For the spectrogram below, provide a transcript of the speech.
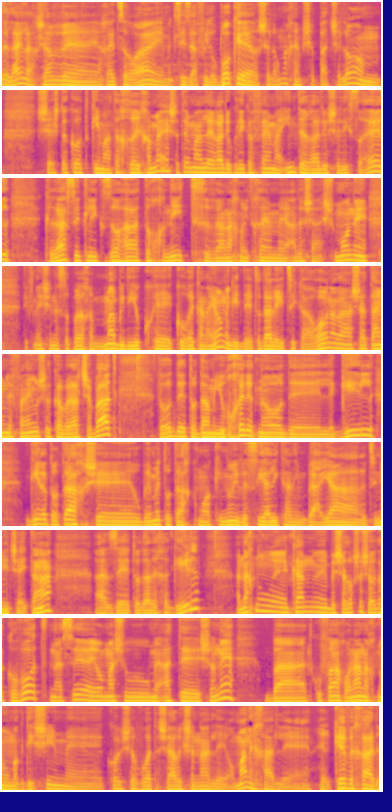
לילה, עכשיו אה, אחרי צהריים, אצלי זה אפילו בוקר, שלום לכם, שבת שלום, שש דקות כמעט אחרי חמש, אתם על רדיו קליק FM, האינטר רדיו של ישראל, קלאסי קליק זו התוכנית, ואנחנו איתכם אה, עד השעה שמונה, לפני שנספר לכם מה בדיוק אה, קורה כאן היום, נגיד תודה לאיציק אהרון על השעתיים לפנינו של קבלת שבת, ועוד תודה מיוחדת מאוד לגיל. גיל התותח שהוא באמת תותח כמו הכינוי וסייע לי כאן עם בעיה רצינית שהייתה. אז uh, תודה לך גיל. אנחנו uh, כאן uh, בשלוש השעות הקרובות נעשה היום משהו מעט uh, שונה. בתקופה האחרונה אנחנו מקדישים uh, כל שבוע את השעה הראשונה לאומן אחד, להרכב אחד.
